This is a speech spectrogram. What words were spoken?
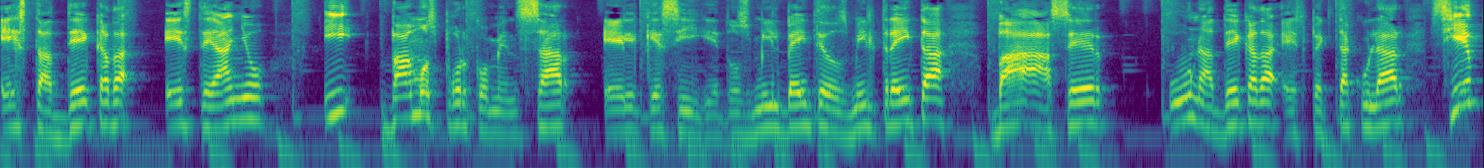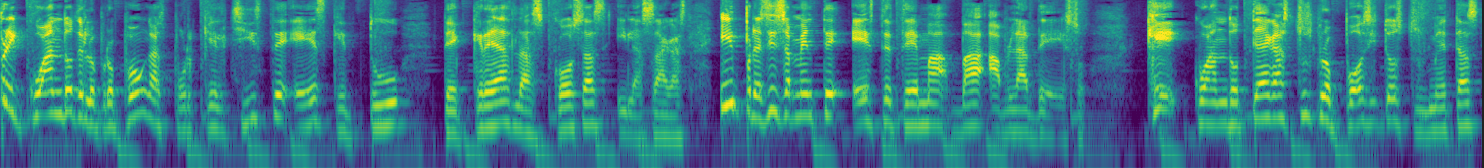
esta década, este año y vamos por comenzar el que sigue. 2020-2030 va a ser una década espectacular siempre y cuando te lo propongas, porque el chiste es que tú te creas las cosas y las hagas. Y precisamente este tema va a hablar de eso. Que cuando te hagas tus propósitos, tus metas,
